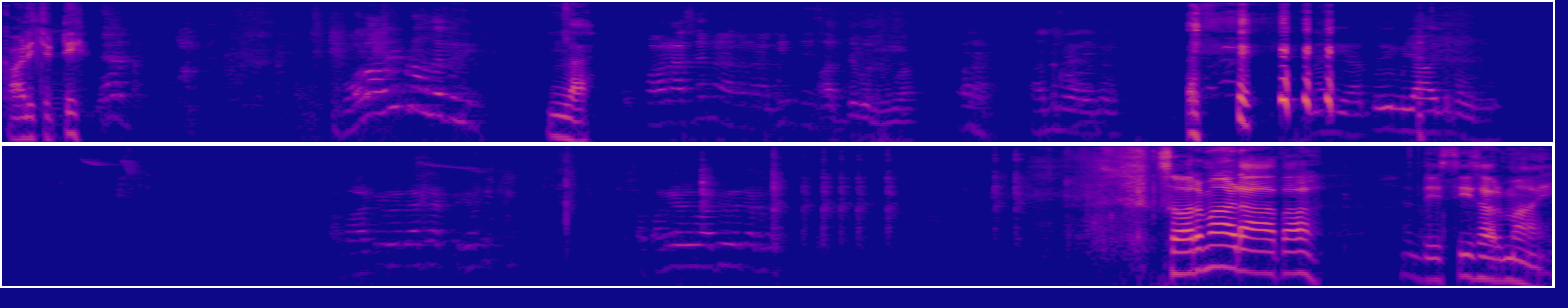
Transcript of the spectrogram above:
ਕਾਲੀ ਚਿੱਟੀ। ਬੋਲਾ ਵੀ ਬਣਾਉਂਦੇ ਤੁਸੀਂ? ਲੈ। ਅੱਜ ਬਣੂਗਾ ਨਹੀਂ ਯਾਰ ਤੁਸੀਂ ਮਜ਼ਾਕ ਚ ਪਾਉਂਦੇ ਹੋ। ਸਰਮਾ ਡਾਤਾ ਦੇਸੀ ਸਰਮਾ ਹੈ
